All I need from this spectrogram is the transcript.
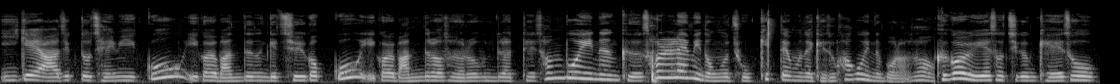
이게 아직도 재미있고 이걸 만드는 게 즐겁고 이걸 만들어서 여러분들한테 선보이는 그 설렘이 너무 좋기 때문에 계속 하고 있는 거라서 그걸 위해서 지금 계속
